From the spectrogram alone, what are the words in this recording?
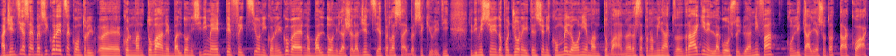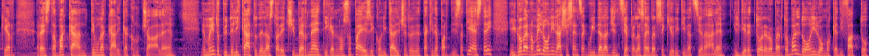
Agenzia Cybersicurezza contro il, eh, con Mantovano e Baldoni si dimette, frizioni con il governo, Baldoni lascia l'agenzia per la cyber security. Le dimissioni dopo giorni di tensioni con Meloni e Mantovano. Era stato nominato da Draghi nell'agosto di due anni fa, con l'Italia sotto attacco hacker, resta vacante una carica cruciale. Nel momento più delicato della storia cibernetica del nostro paese, con l'Italia al centro degli attacchi da parte di stati esteri, il governo Meloni lascia senza guida l'agenzia per la cyber security nazionale. Il direttore Roberto Baldoni, l'uomo che ha di fatto...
